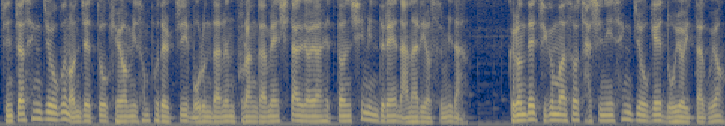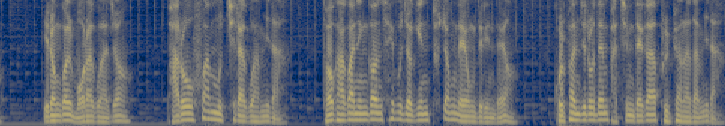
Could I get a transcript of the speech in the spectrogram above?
진짜 생지옥은 언제 또 계엄이 선포될지 모른다는 불안감에 시달려야 했던 시민들의 나날이었습니다. 그런데 지금 와서 자신이 생지옥에 놓여 있다고요? 이런 걸 뭐라고 하죠? 바로 후한무치라고 합니다. 더 가관인 건 세부적인 투정 내용들인데요. 골판지로 된 받침대가 불편하답니다.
